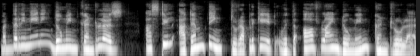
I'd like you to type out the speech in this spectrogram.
but the remaining domain controllers are still attempting to replicate with the offline domain controller.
